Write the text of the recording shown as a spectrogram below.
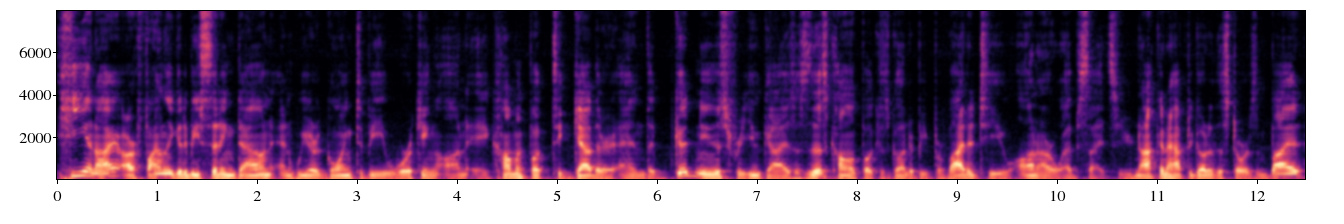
he and I are finally going to be sitting down and we are going to be working on a comic book together. And the good news for you guys is this comic book is going to be provided to you on our website, so you're not going to have to go to the stores and buy it.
